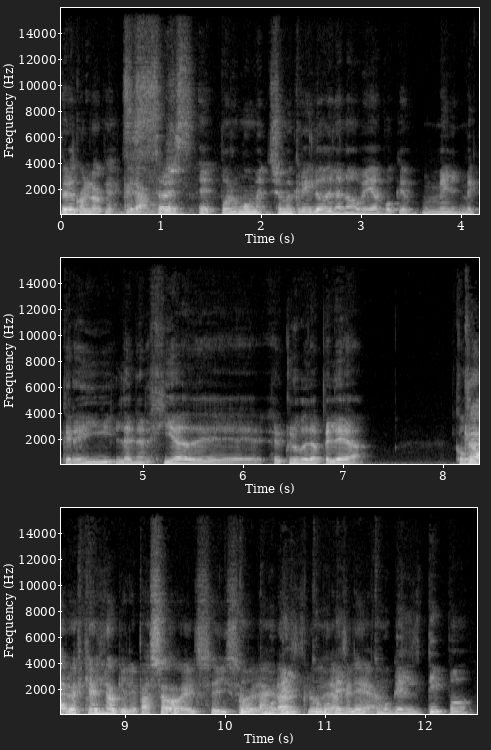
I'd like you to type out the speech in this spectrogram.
Pero, Con lo que esperamos. ¿Sabes? Eh, por un momento yo me creí lo de la novia porque me, me creí la energía del club de la pelea. Como, Claro, es que es lo que le pasó. Él se hizo como, la como gran el, club de la el- pelea. como que el tipo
